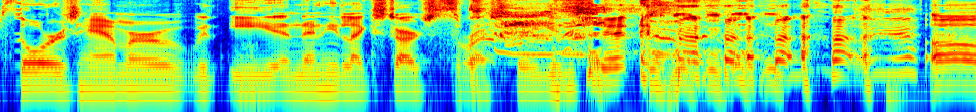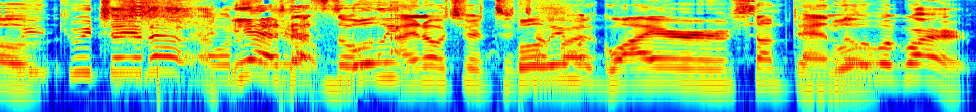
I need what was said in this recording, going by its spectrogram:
Thor's hammer with E, and then he like starts thrusting and shit. Oh, Can we check it out? Yeah, check it that's the- Bully. I know what you're t- Bully talking about. Maguire something. And Bullet the- Maguire.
